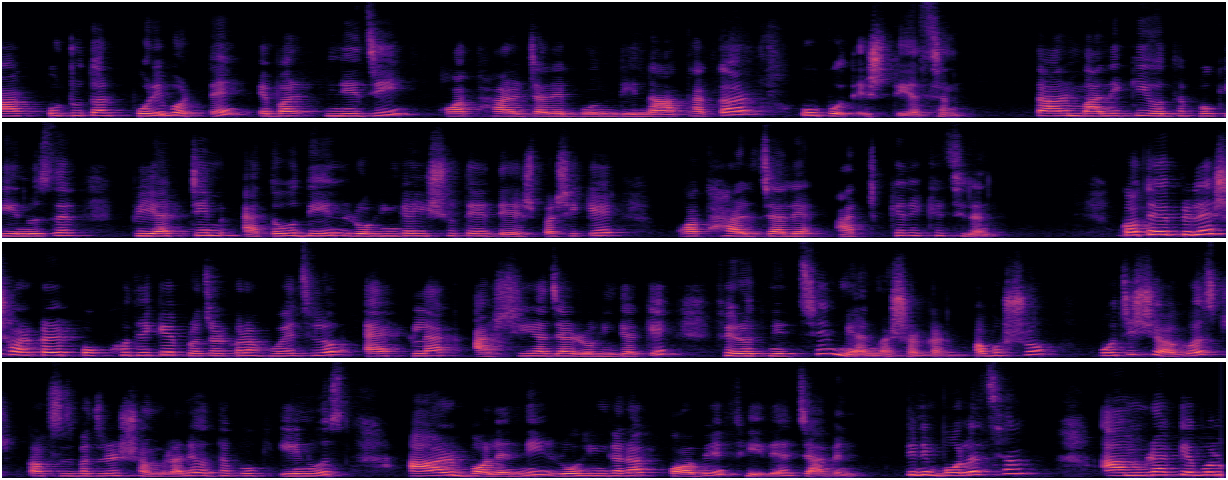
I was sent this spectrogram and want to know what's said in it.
বাক পটুতার পরিবর্তে এবার নিজেই কথার জালে বন্দি না থাকার উপদেশ দিয়েছেন। তার মানে কি অধ্যাপক ইউনুসের পিয়ার টিম এতদিন রোহিঙ্গা ইস্যুতে দেশবাসীকে কথার জালে আটকে রেখেছিলেন? গত এপ্রিলে সরকারের পক্ষ থেকে প্রচার করা হয়েছিল এক লাখ আশি হাজার রোহিঙ্গাকে ফেরত নিচ্ছে মিয়ানমার সরকার। অবশ্য পঁচিশে আগস্ট কক্সবাজারের সম্মেলনে অধ্যাপক ইউনুস আর বলেননি রোহিঙ্গারা কবে ফিরে যাবেন। তিনি বলেছেন, আমরা কেবল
